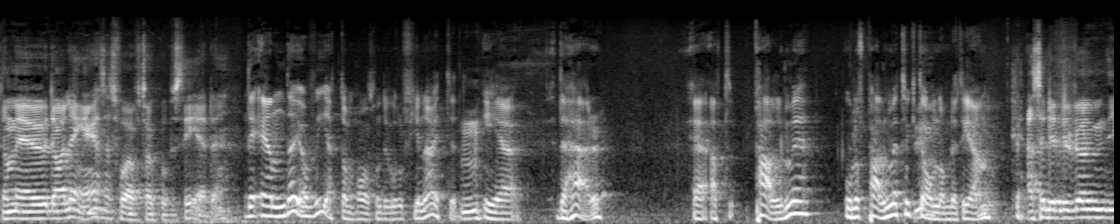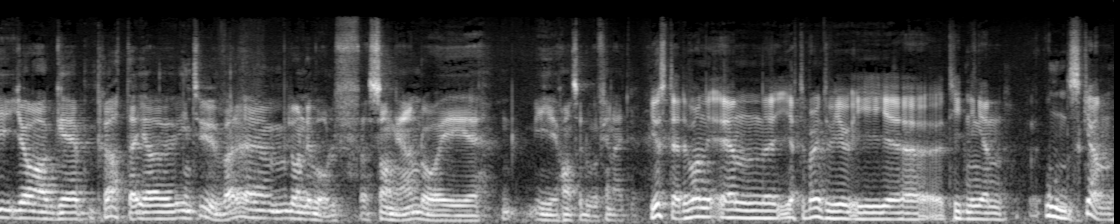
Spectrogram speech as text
De, är, de var länge ganska svåra att få tag på på CD. Det enda jag vet om Hans and the Wolf United Mm. är det här. Är att Palme, Olof Palme tyckte Mm. om dem lite grann. Alltså det, jag eh, pratade, jag intervjuade Lonnie Wolf, sångaren då i, i Hans och Wolf United. Just det, det var en, en jättebra intervju i eh, tidningen Ondskan.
